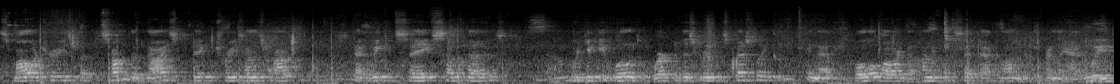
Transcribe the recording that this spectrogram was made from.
smaller trees, but some of the nice big trees on this property, that we could save some of those? Would you be willing to work with this group, especially in that boulevard, the 100-foot setback along the Friendly Avenue?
